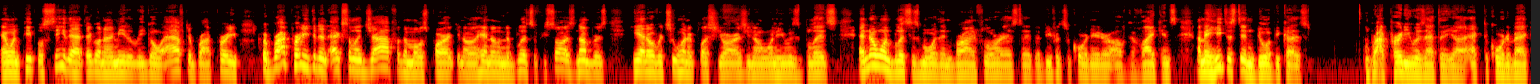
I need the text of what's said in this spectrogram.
And when people see that, they're going to immediately go after Brock Purdy. But Brock Purdy did an excellent job for the most part, you know, handling the blitz. If you saw his numbers, he had over 200 plus yards, you know, when he was blitzed. And no one blitzes more than Brian Flores, the, the defensive coordinator of the Vikings. I mean, he just didn't do it because Brock Purdy was at the uh, at the quarterback.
